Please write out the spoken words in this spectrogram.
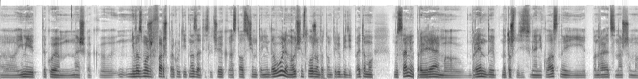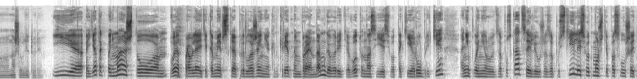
имеет такое, знаешь, как э, невозможно фарш прокрутить назад. Если человек остался чем-то недоволен, очень сложно потом переубедить. Поэтому мы сами проверяем э, бренды на то, что действительно они классные и понравятся нашим, нашей аудитории. И я так понимаю, что вы отправляете коммерческое предложение конкретным брендам, говорите, вот у нас есть вот такие рубрики, они планируют запускаться или уже запустились, вот можете послушать,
